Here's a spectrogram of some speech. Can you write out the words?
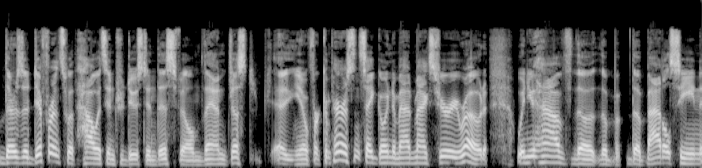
There's a difference with how it's introduced in this film than just uh, you know for comparison's sake going to Mad Max Fury Road when you have the the the battle scene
